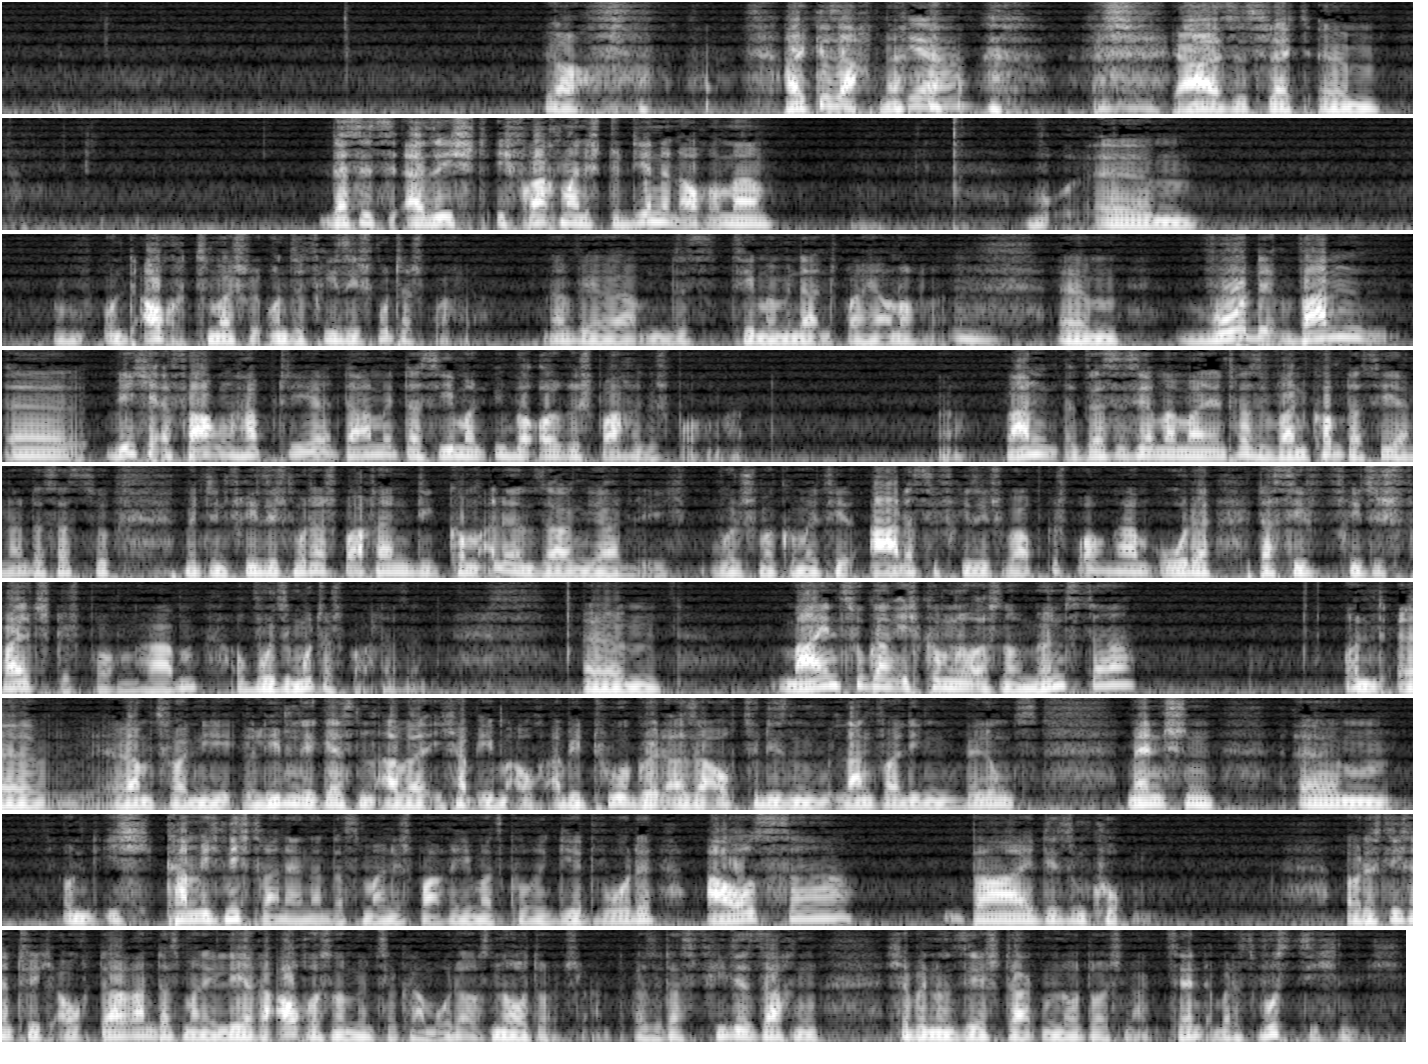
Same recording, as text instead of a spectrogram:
Ja, habe ich gesagt, ne? Ja. ja, es ist vielleicht, ähm, das ist, also ich, ich frage meine Studierenden auch immer, wo, ähm, und auch zum Beispiel unsere friesische Muttersprache. Ne, wir haben das Thema Minderheitensprache ja auch noch. Mhm. Ähm, wurde, wann, äh, welche Erfahrung habt ihr damit, dass jemand über eure Sprache gesprochen hat? Ja, wann, das ist ja immer mein Interesse. Wann kommt das her? Ne? Das hast du mit den friesischen Muttersprachlern, die kommen alle und sagen, ja, ich wurde schon mal kommentiert, A, dass sie Friesisch überhaupt gesprochen haben oder dass sie Friesisch falsch gesprochen haben, obwohl sie Muttersprachler sind. Ähm, mein Zugang, ich komme nur aus Neumünster. Und äh, wir haben zwar nie Oliven gegessen, aber ich habe eben auch Abitur, gehört also auch zu diesen langweiligen Bildungsmenschen. Ähm, und ich kann mich nicht daran erinnern, dass meine Sprache jemals korrigiert wurde, außer bei diesem Gucken. Aber das liegt natürlich auch daran, dass meine Lehrer auch aus Neumünster kamen oder aus Norddeutschland. Also dass viele Sachen, ich habe ja nun einen sehr starken norddeutschen Akzent, aber das wusste ich nicht.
